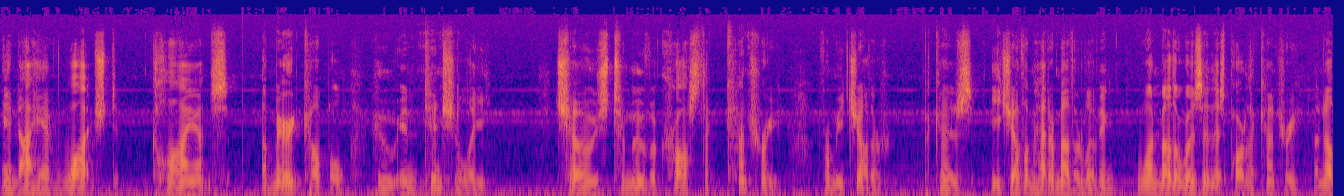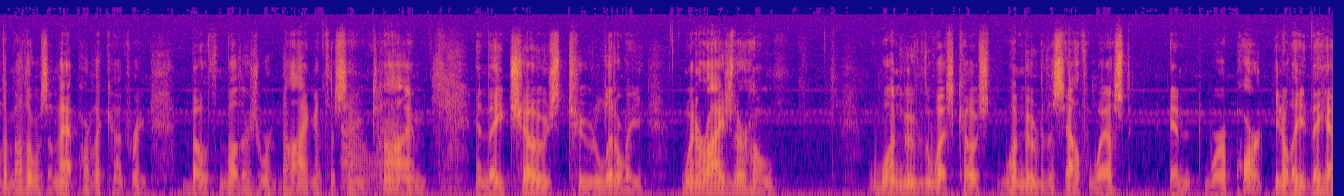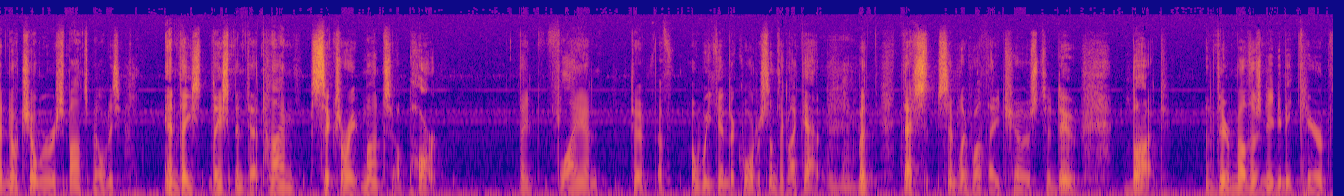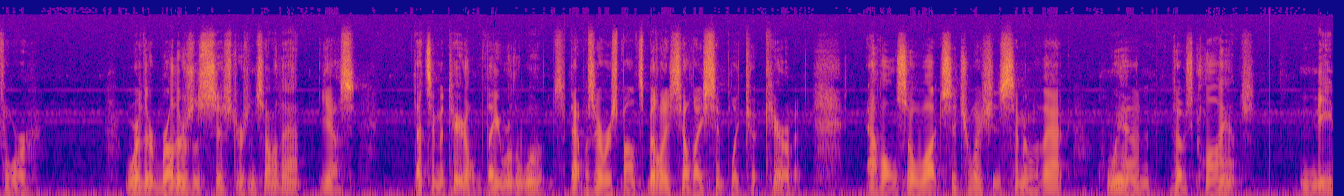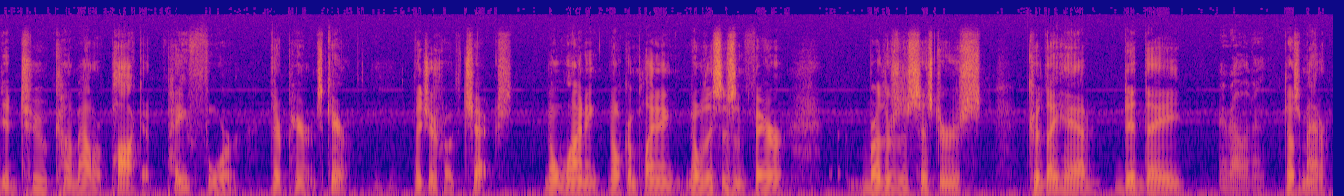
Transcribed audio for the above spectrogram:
and I have watched clients a married couple who intentionally chose to move across the country from each other because each of them had a mother living. One mother was in this part of the country, another mother was in that part of the country. Both mothers were dying at the oh, same Oh, wow. time, Yeah. and they chose to literally winterize their home. One moved to the West Coast, one moved to the Southwest, and were apart. You know, they, they had no children responsibilities, and they they spent that time six or eight months apart. They'd fly in to a, a weekend a quarter, something like that. Mm-hmm. But that's simply what they chose to do. But their mothers need to be cared for. Were there brothers and sisters and some of that? Yes. That's immaterial. They were the ones. That was their responsibility, so they simply took care of it. I've also watched situations similar to that when those clients needed to come out of pocket, pay for their parents' care. Mm-hmm. They just wrote the checks. No whining, no complaining, no, this isn't fair. Brothers and sisters, could they have, did they, Irrelevant. doesn't matter.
